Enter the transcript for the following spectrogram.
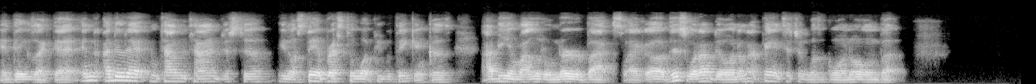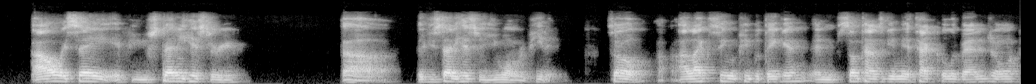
and things like that, and I do that from time to time just to you know stay abreast of what people thinking because I be in my little nerd box like, "Oh, this is what I'm doing." I'm not paying attention to what's going on, but I always say if you study history, uh, if you study history, you won't repeat it. So I like to see what people thinking, and sometimes give me a tactical advantage on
